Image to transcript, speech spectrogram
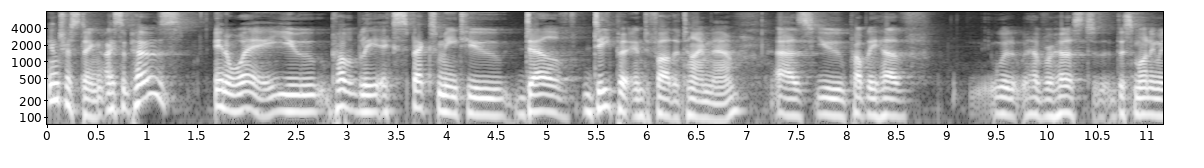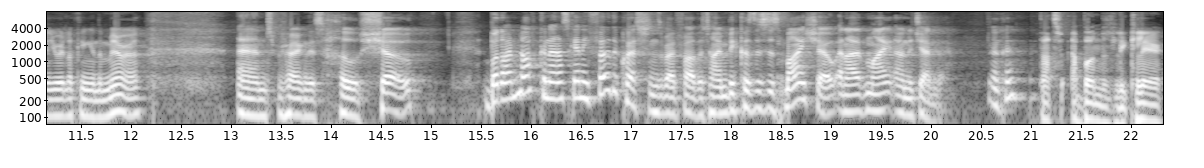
Interesting. I suppose, in a way, you probably expect me to delve deeper into Father Time now, as you probably have have rehearsed this morning when you were looking in the mirror and preparing this whole show. But I'm not going to ask any further questions about Father Time because this is my show and I have my own agenda. Okay? That's abundantly clear.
